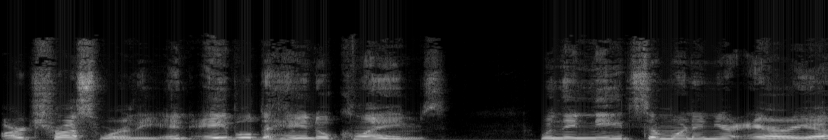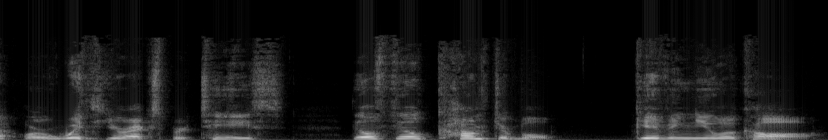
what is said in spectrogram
are trustworthy and able to handle claims. When they need someone in your area or with your expertise, they'll feel comfortable giving you a call.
